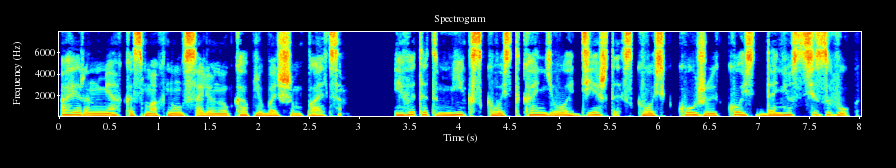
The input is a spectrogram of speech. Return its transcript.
Айрон мягко смахнул соленую каплю большим пальцем. И в этот миг сквозь ткань его одежды, сквозь кожу и кость донесся звук.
